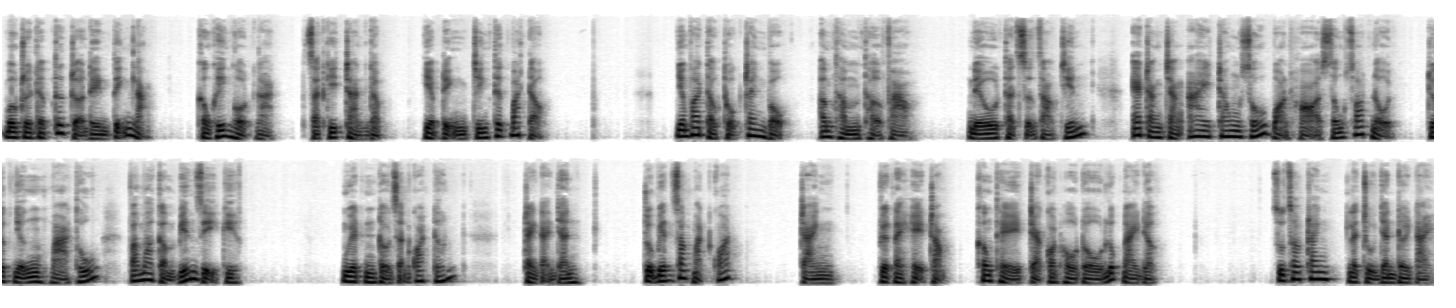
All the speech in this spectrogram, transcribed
bầu trời lập tức trở nên tĩnh lặng, không khí ngột ngạt, sát khí tràn ngập, hiệp định chính thức bắt đầu những ma tộc thuộc tranh bộ âm thầm thở phào. Nếu thật sự giao chiến, e rằng chẳng ai trong số bọn họ sống sót nổi trước những ma thú và ma cầm biến dị kia. Nguyệt nổi giận quát lớn. Tranh đại nhân, chủ biến sắc mặt quát. Tranh, việc này hệ trọng, không thể trẻ con hồ đồ lúc này được. Dù sao tranh là chủ nhân đời này,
